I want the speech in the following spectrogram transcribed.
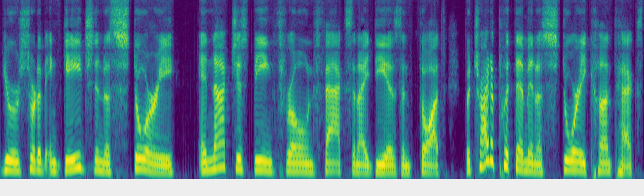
you're sort of engaged in a story and not just being thrown facts and ideas and thoughts, but try to put them in a story context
